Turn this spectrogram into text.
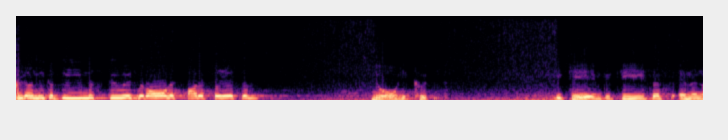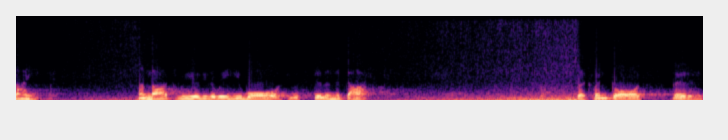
Could a Nicodemus do it with all his Pharisaism? No, he couldn't. He came to Jesus in the night. And that's really the way he was. He was still in the dark. But when God's Spirit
